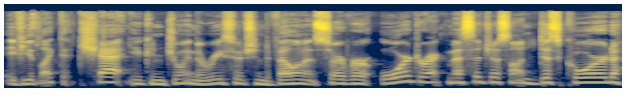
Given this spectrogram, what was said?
If you'd like to chat, you can join the research and development server or direct message us on Discord.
